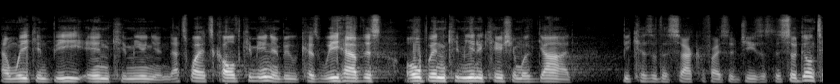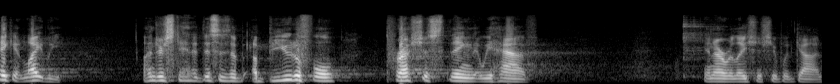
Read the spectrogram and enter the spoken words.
and we can be in communion. That's why it's called communion, because we have this open communication with God because of the sacrifice of Jesus. And so don't take it lightly. Understand that this is a, a beautiful, precious thing that we have in our relationship with God.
